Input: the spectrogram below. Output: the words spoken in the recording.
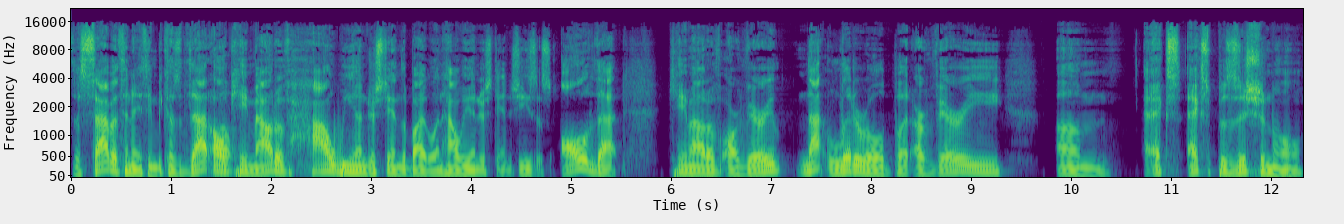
the Sabbath and anything, because that all well, came out of how we understand the Bible and how we understand Jesus. All of that came out of our very not literal, but our very um ex, expositional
